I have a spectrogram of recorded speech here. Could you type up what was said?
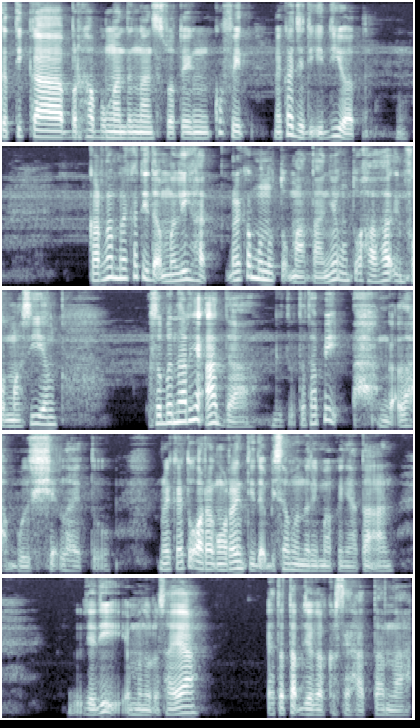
ketika berhubungan dengan sesuatu yang covid mereka jadi idiot. Karena mereka tidak melihat mereka menutup matanya untuk hal-hal informasi yang sebenarnya ada gitu. Tetapi ah enggak lah bullshit lah itu. Mereka itu orang-orang yang tidak bisa menerima kenyataan. Jadi menurut saya ya tetap jaga kesehatan lah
